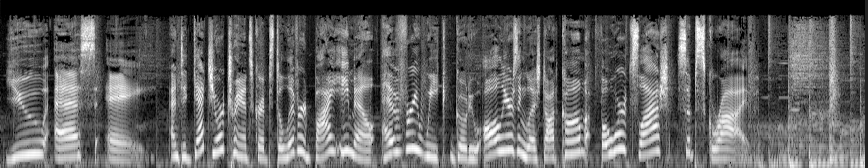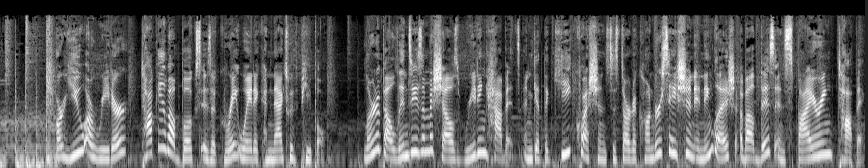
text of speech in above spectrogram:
USA. And to get your transcripts delivered by email every week, go to allearsenglish.com forward slash subscribe. Are you a reader? Talking about books is a great way to connect with people. Learn about Lindsay's and Michelle's reading habits and get the key questions to start a conversation in English about this inspiring topic.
